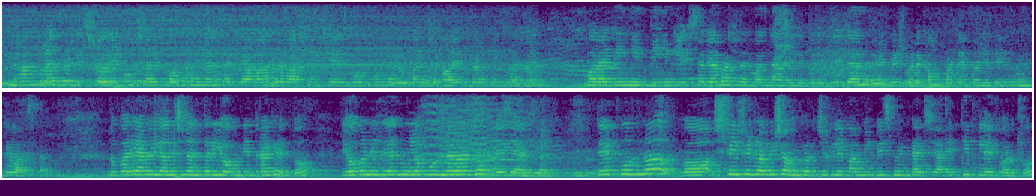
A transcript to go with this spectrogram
लहान मुलांसाठी स्टोरी बुक्स आहेत मोठ्या मुलांसाठी अवांतर वाचनाची आहेत मोठमोठ्या लोकांचे बायोग्राफीज आहेत. मराठी हिंदी इंग्लिश सगळ्या भाषांमधनं अवेलेबल आहे जे ज्या लँग्वेजमध्ये कम्फर्टेबल आहे ते घेऊन ते वाचतात. दुपारी आम्ही लंचनंतर योगनिद्रा घेतो. योगनिद्रेत मुलं पूर्ण वेळ झोपलेली असतात. ते पूर्ण श्री श्री रविशंकरची क्लिप आम्ही वीस मिनिटाची आहे ती प्ले करतो.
